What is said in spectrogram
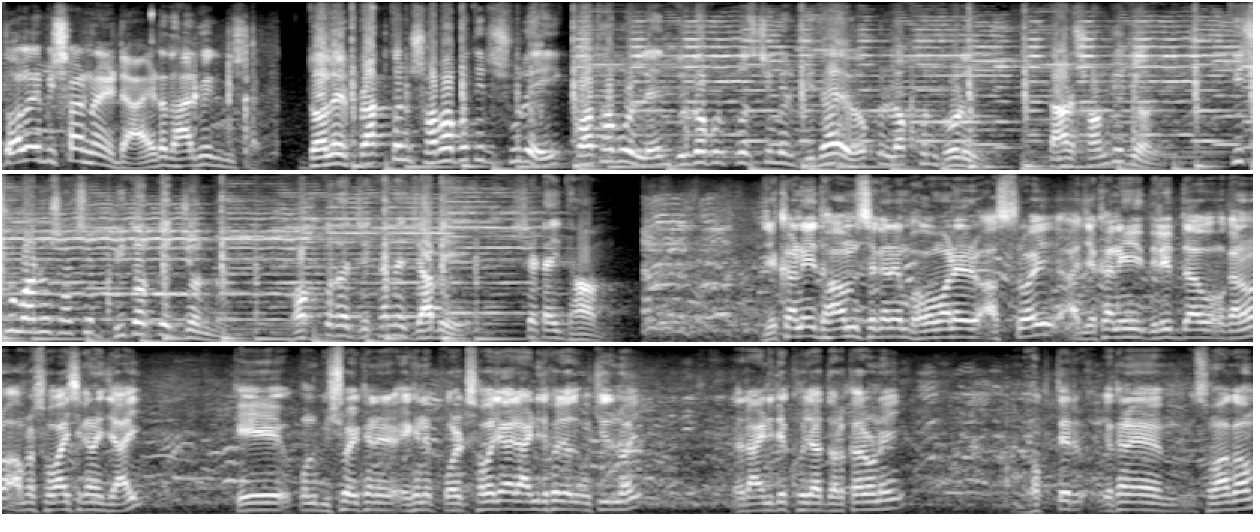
দলের বিষয় নয় এটা এটা ধার্মিক বিষয়। দলের প্রাক্তন সভাপতির সুরেই কথা বললেন দুর্গাপুর পশ্চিমের বিধায়ক লক্ষণ ঘড়ু তার সংযোজন কিছু মানুষ আছে বিতর্কের জন্য। ভক্তরা যেখানে যাবে, সেটাই ধাম। যেখানেই ধাম, সেখানে ভগবানের আশ্রয়, আর যেখানেই দিলীপ দা কেন, আমরা সবাই সেখানে যাই। কে কোনো বিষয় এখানে এখানে সবাই জায়গায় রাজনীতি খোঁজা উচিত নয়। রাজনীতি খোঁজার দরকারও নেই। ভক্তের যেখানে সমাগম,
